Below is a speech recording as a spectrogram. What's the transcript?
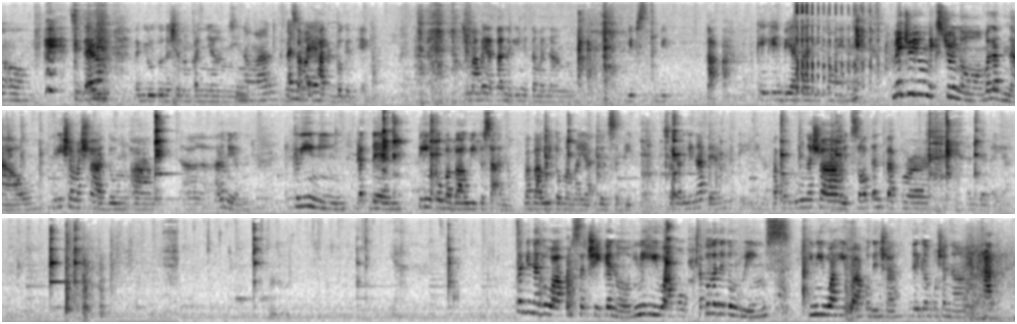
Oo. Si daddy, nagluto na siya ng kanyang... Sinangag. Nagsangag And hotdog and egg. Si mama yata nag-init naman ng beef, beef tapa. KKB yata dito ngayon. Medyo yung mixture, no, malabnaw. Hindi siya masyadong, um, ah, alam mo yun, creamy. But then, tingin ko babawi to sa ano, babawi to mamaya dun sa beef. So, lalagay natin. Okay, napatulo na siya with salt and pepper. And then, ayan. Hmm. Yan. Ang ginagawa ko sa chicken, no, hinihiwa ko. Katulad nitong wings, hiniwa-hiwa ko din siya. Nilagyan ko siya ng cut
